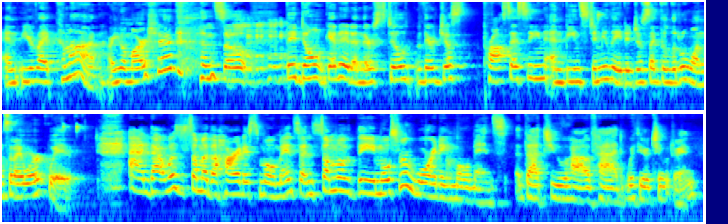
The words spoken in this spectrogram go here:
and you're like come on are you a martian? And so they don't get it and they're still they're just processing and being stimulated just like the little ones that i work with. And that was some of the hardest moments and some of the most rewarding moments that you have had with your children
